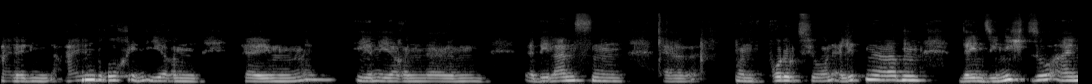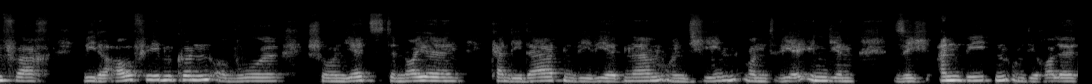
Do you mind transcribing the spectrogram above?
einen Einbruch in ihren, in ihren ähm, Bilanzen äh, und Produktion erlitten haben, den sie nicht so einfach wieder aufheben können, obwohl schon jetzt neue Kandidaten wie Vietnam und China und wir Indien sich anbieten, um die Rolle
